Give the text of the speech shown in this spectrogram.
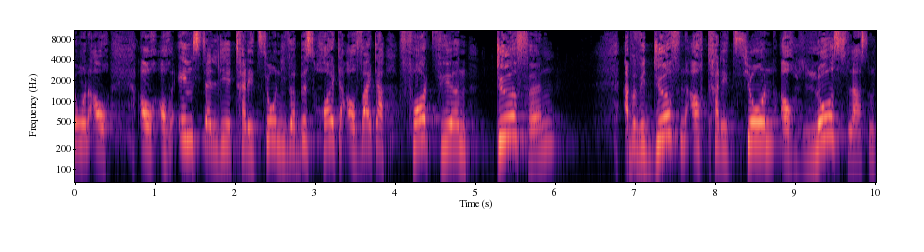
Traditionen Tradition auch, auch, auch installiert, Traditionen, die wir bis heute auch weiter fortführen dürfen. Aber wir dürfen auch Traditionen auch loslassen,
